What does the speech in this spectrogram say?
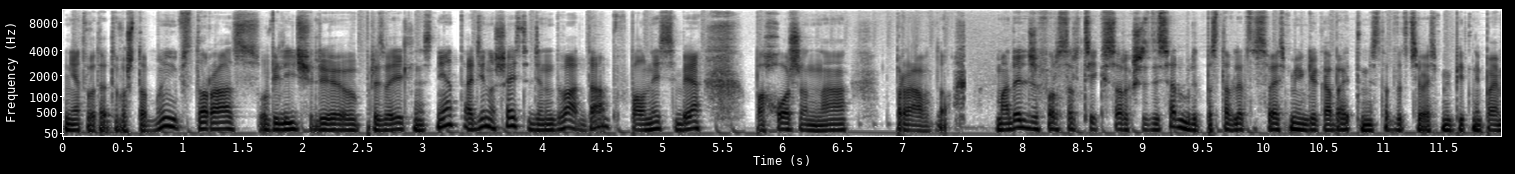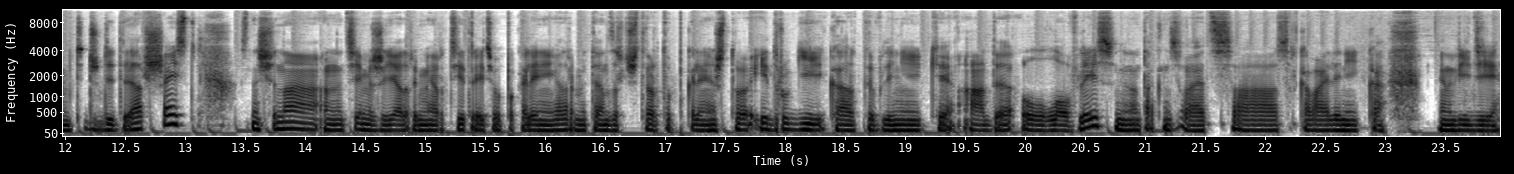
Нет вот этого, что мы в 100 раз увеличили производительность. Нет, 1,6, 1,2, да, вполне себе похоже на правду. Модель GeForce RTX 4060 будет поставляться с 8 гигабайтами 128-битной памяти GDDR6, оснащена она теми же ядрами RT третьего поколения, ядрами Tensor четвертого поколения, что и другие карты в линейке AD Lovelace, именно так называется 40 линейка NVIDIA.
